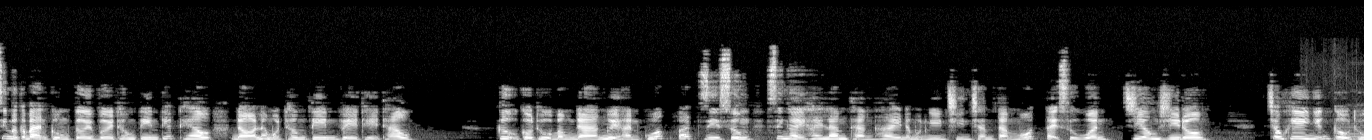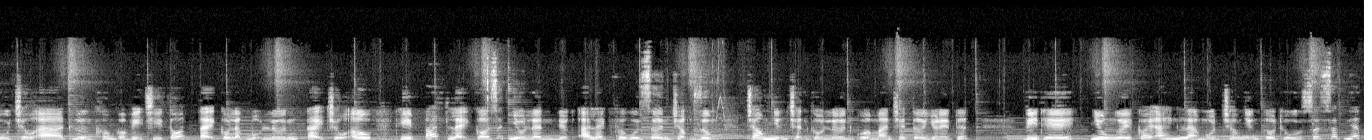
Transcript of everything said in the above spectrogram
Xin mời các bạn cùng tới với thông tin tiếp theo, đó là một thông tin về thể thao. Cựu cầu thủ bóng đá người Hàn Quốc Park Ji-sung sinh ngày 25 tháng 2 năm 1981 tại Suwon, Gyeonggi-do. Trong khi những cầu thủ châu Á thường không có vị trí tốt tại câu lạc bộ lớn tại châu Âu, thì Pat lại có rất nhiều lần được Alex Ferguson trọng dụng trong những trận cầu lớn của Manchester United. Vì thế, nhiều người coi anh là một trong những cầu thủ xuất sắc nhất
